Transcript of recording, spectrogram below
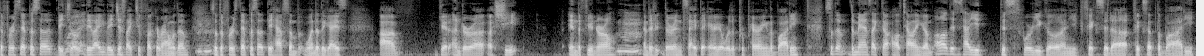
the first episode they joke Right. Mm-hmm. they like they just like to fuck around with them. So the first episode they have some one of the guys um get under a, a sheet in the funeral Mm-hmm. and they're, they're inside the area where they're preparing the body. So the the man's like all telling them, "Oh, this is how you this is where you go and you fix it up, fix up the body.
